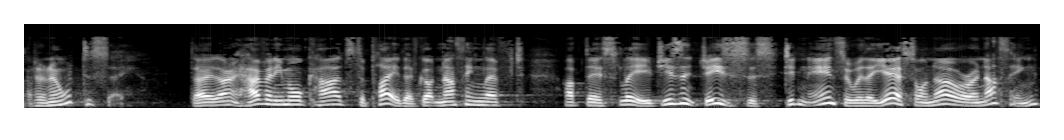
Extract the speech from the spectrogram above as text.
I don't know what to say. They don't have any more cards to play. They've got nothing left up their sleeve. Jesus didn't answer with a yes or no or a nothing.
